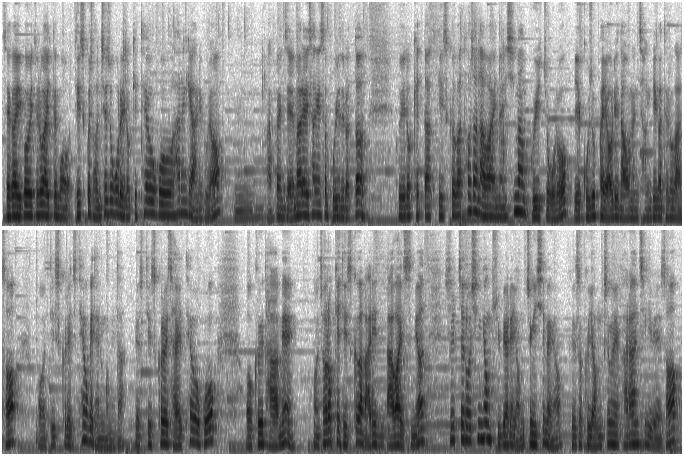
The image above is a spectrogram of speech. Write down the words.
제가 이거에 들어가 있때 뭐 디스크 전체적으로 이렇게 태우고 하는 게 아니고요. 음, 아까 이제 MRI 상에서 보여드렸던 그 이렇게 딱 디스크가 터져 나와 있는 심한 부위 쪽으로 이 고주파 열이 나오는 장비가 들어가서 어, 디스크를 이제 태우게 되는 겁니다. 그래서 디스크를 잘 태우고 어, 그 다음에 어, 저렇게 디스크가 많이 나와 있으면 실제로 신경 주변에 염증이 심해요. 그래서 그 염증을 가라앉히기 위해서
